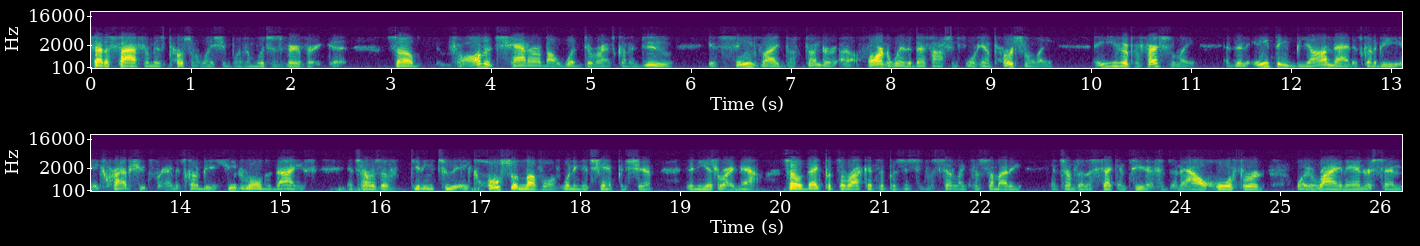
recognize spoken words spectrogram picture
set aside from his personal relationship with him, which is very very good. So for all the chatter about what Durant's going to do, it seems like the Thunder far and away the best option for him personally, and even professionally. And then anything beyond that is going to be a crapshoot for him. It's going to be a huge roll of the dice in terms of getting to a closer level of winning a championship than he is right now. So that puts the Rockets in a position for settling for somebody in terms of the second tier. If it's an Al Horford or a Ryan Anderson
